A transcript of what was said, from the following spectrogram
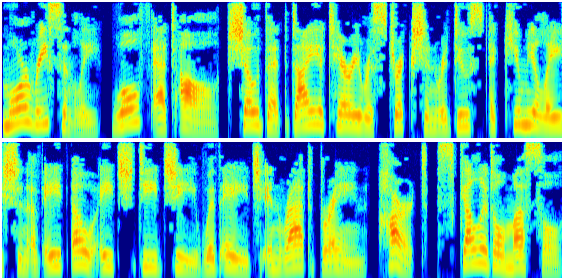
More recently, Wolf et al. showed that dietary restriction reduced accumulation of 8-OHDG with age in rat brain, heart, skeletal muscle,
